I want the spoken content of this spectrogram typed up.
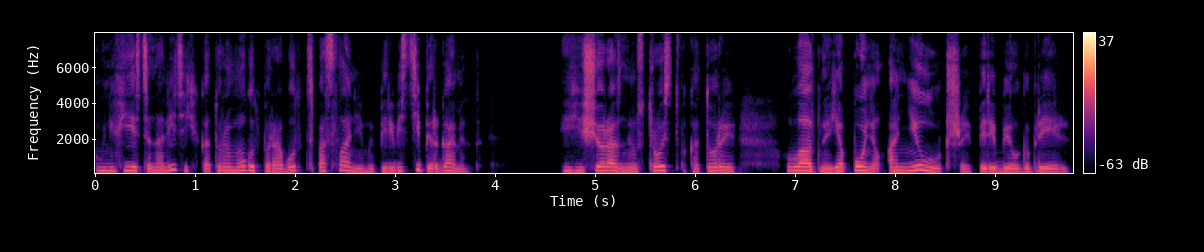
У них есть аналитики, которые могут поработать с посланием и перевести пергамент. И еще разные устройства, которые «Ладно, я понял, они лучшие», — перебил Габриэль.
